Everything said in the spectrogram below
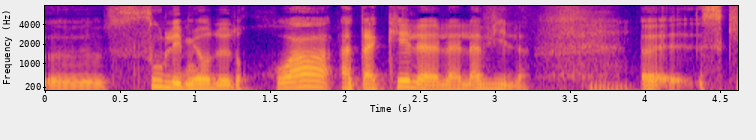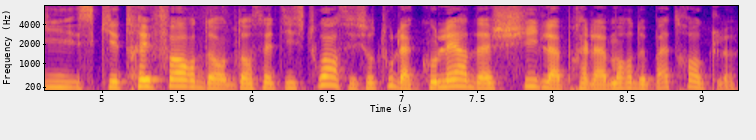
euh, sous les murs de Troie, attaquer la, la- la ville. Euh, ce, qui, ce qui est très fort dans, dans cette histoire, c'est surtout la colère d'Achille après la mort de Patrocle.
